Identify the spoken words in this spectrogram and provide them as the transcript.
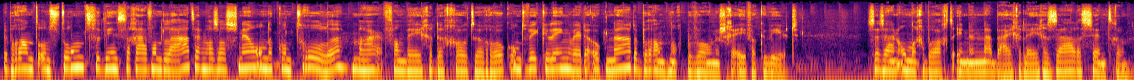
De brand ontstond dinsdagavond laat en was al snel onder controle... maar vanwege de grote rookontwikkeling werden ook na de brand nog bewoners geëvacueerd. Ze zijn ondergebracht in een nabijgelegen zalencentrum.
